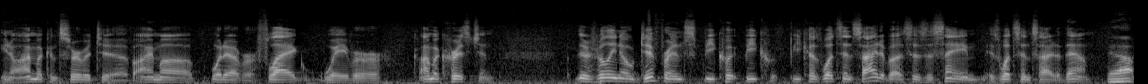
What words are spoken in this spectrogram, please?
You know, I'm a conservative. I'm a whatever, flag waver. I'm a Christian. There's really no difference because, because what's inside of us is the same as what's inside of them. Yeah.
